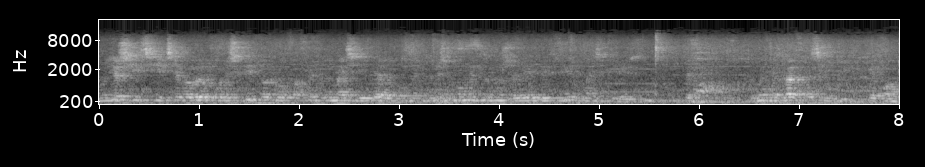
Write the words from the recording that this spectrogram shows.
a mellor se, se chego a ver por escrito acabo facendo máis idea do momento. Neste momento non sabía dicir máis que pero, moitas grazas e que é unha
